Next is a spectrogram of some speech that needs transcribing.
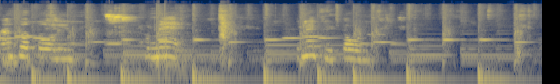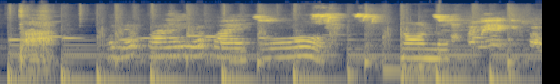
นั่นตัวโตเลยคุณแม่คุณ แม่ถือโตนเดี๋ยวไปเดี๋ยวไปโอ้นอนเลยแม่กินข้าว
